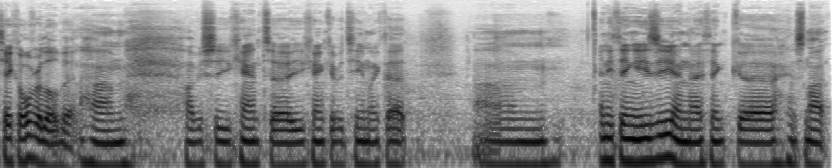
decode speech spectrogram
take over a little bit. Um, obviously, you can't uh, you can't give a team like that um, anything easy, and I think it's not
